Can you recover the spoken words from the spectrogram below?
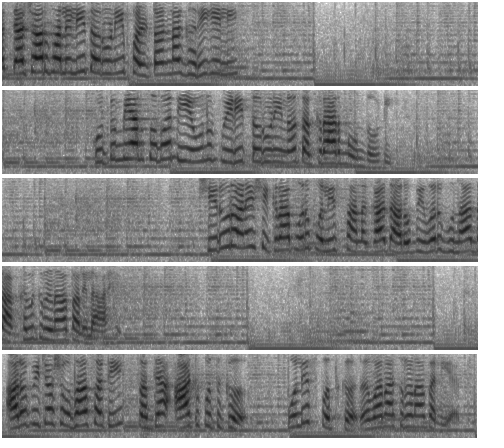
अत्याचार झालेली तरुणी फलटणला घरी गेली. कुटुंबियांसोबत येऊन पीडित तरुणीनं तक्रार नोंदवली. शिरूर आणि शिक्रापूर पोलीस स्थानकात आरोपीवर गुन्हा दाखल करण्यात आलेला आहे. आरोपीच्या शोधासाठी सध्या आठ पथकं पोलीस पथकं रवाना करण्यात आली आहेत.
